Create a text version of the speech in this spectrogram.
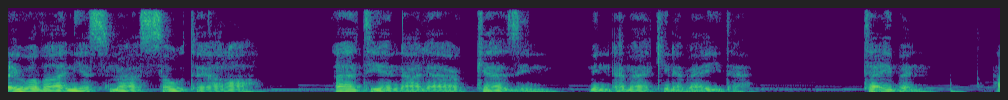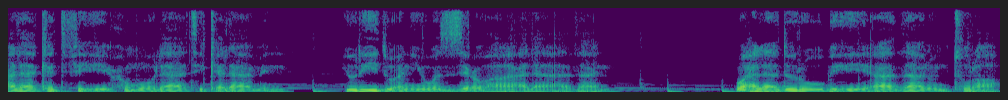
عوض أن يسمع الصوت يراه آتيا على عكاز من أماكن بعيدة. تعبا على كتفه حمولات كلام يريد أن يوزعها على آذان. وعلى دروبه آذان ترى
